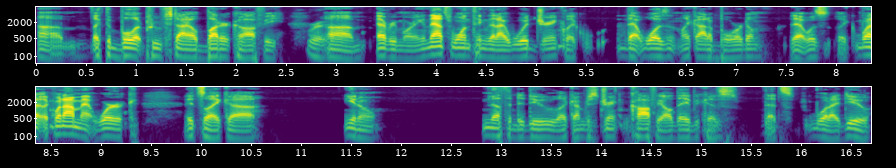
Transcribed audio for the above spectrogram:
um, like the bulletproof style butter coffee right. um, every morning, and that's one thing that I would drink like that wasn't like out of boredom. That was like when, like when I'm at work, it's like uh, you know nothing to do. Like I'm just drinking coffee all day because that's what I do.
